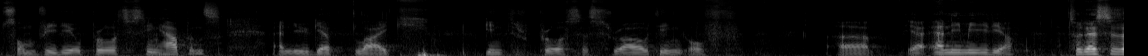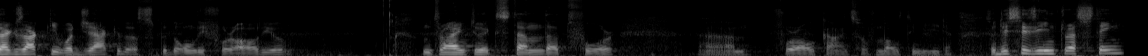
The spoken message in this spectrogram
some video processing happens, and you get like inter-process routing of uh, yeah, any media. So this is exactly what Jack does, but only for audio. I'm trying to extend that for, um, for all kinds of multimedia. So this is interesting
